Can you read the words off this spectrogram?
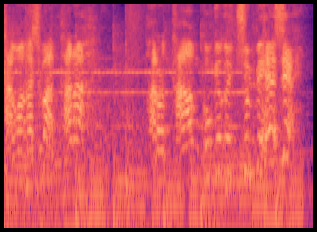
당황하지 마, 다나! 바로 다음 공격을 준비해야지!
